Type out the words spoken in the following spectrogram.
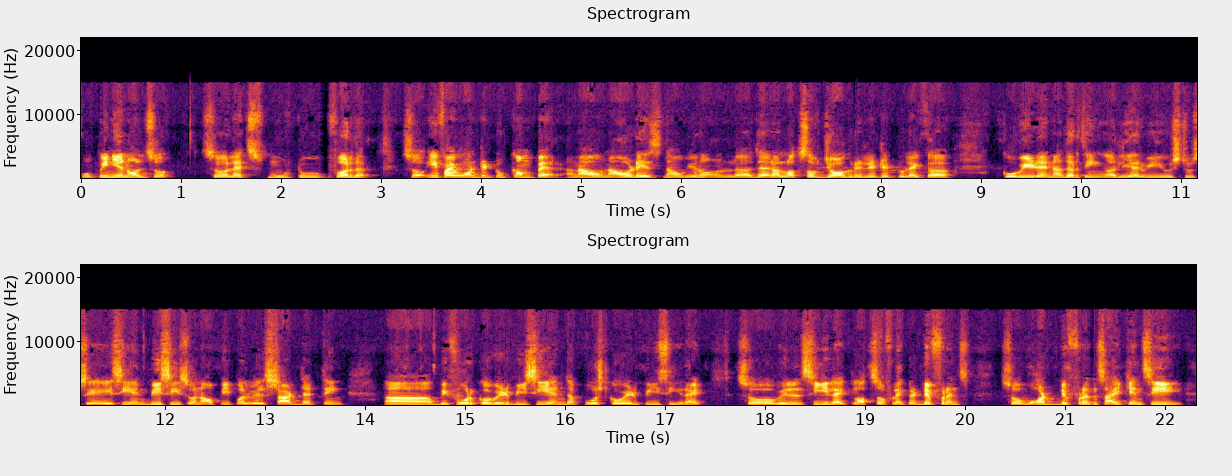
opinion also. So let's move to further. So if I wanted to compare now nowadays now you know uh, there are lots of jog related to like uh, covid and other thing. Earlier we used to say ac and bc so now people will start that thing uh, before covid bc and the post covid pc right? So we'll see like lots of like a difference. So what difference i can see uh,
